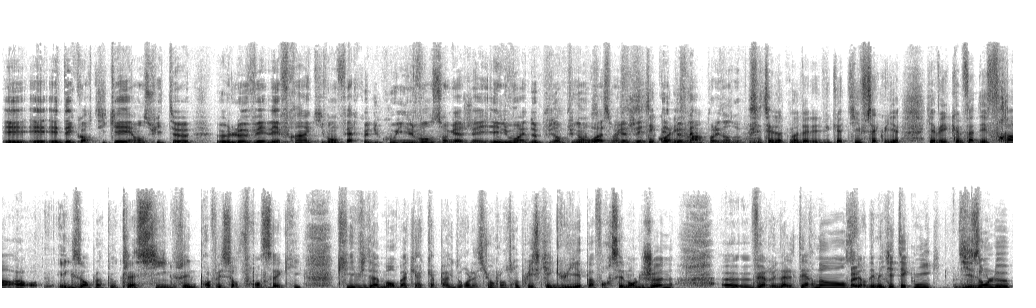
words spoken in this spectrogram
et, décortiquer, et ensuite euh, euh, lever les freins qui vont faire que, du coup, ils vont s'engager et ils vont être de plus en plus nombreux à s'engager. C'était quoi les freins pour les entreprises C'était notre modèle éducatif, c'est qu'il y avait comme ça des freins. Alors, exemple un peu classique, vous savez, le professeur de français qui, qui évidemment bah, qui n'a pas eu de relation avec l'entreprise, qui aiguillait pas forcément le jeune euh, vers une alternance, vers des métiers techniques, disons-le.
